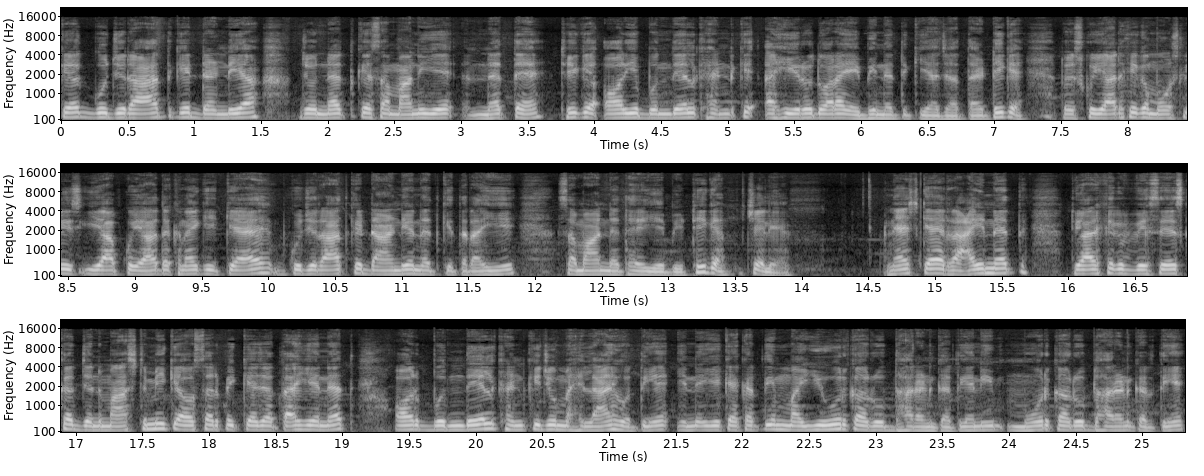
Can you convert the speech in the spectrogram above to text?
क्या गुजरात के डंडिया जो नृत्य के सामानी ये नृत्य है, ठीक है? और ये बुंदेलखंड के अहीरों द्वारा ये भी नृत्य किया जाता है, ठीक है? तो इसको याद रखिएगा मोस्टली ये आपको याद रखना है कि क्या है, गुजरात के डांडिया नृत्य की तरह ये समान नृत्य है ये भी, ठीक है? चलिए। नेक्स्ट क्या है? राय नृत्य तो यार विशेषकर जन्माष्टमी के अवसर पर किया जाता है ये नृत्य और बुंदेलखंड की जो महिलाएँ होती हैं, इन्हें ये क्या करती हैं? मयूर का रूप धारण करती हैं, यानी मोर का रूप धारण करती हैं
